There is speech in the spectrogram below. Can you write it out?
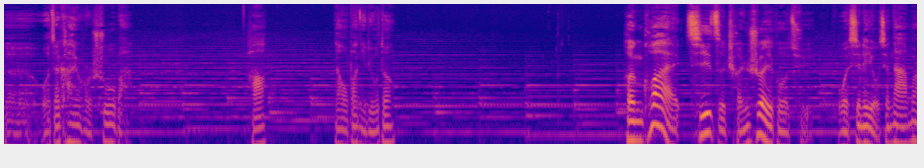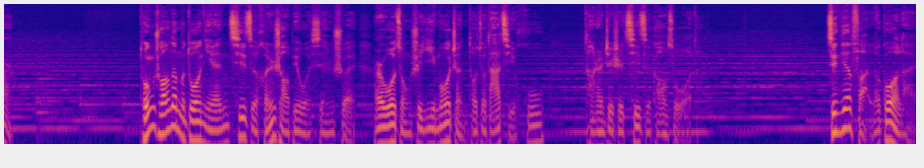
呃，我再看一会儿书吧。好，那我帮你留灯。”很快，妻子沉睡过去，我心里有些纳闷儿。同床那么多年，妻子很少比我先睡，而我总是一摸枕头就打起呼。当然，这是妻子告诉我的。今天反了过来，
